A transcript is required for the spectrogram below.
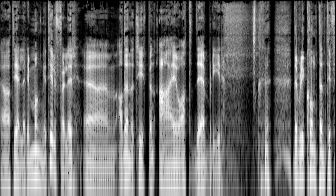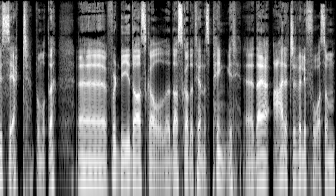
at det gjelder i mange tilfeller eh, av denne typen, er jo at det blir det blir contentifisert, på en måte. Eh, fordi da skal, da skal, det tjenes penger. Eh, det er rett og slett veldig få som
